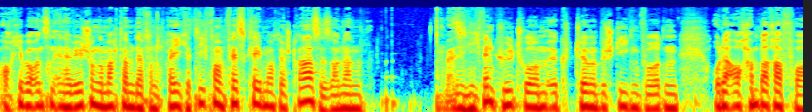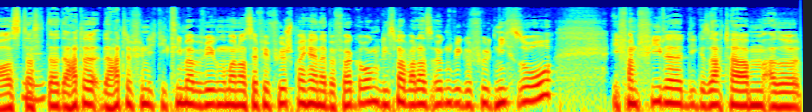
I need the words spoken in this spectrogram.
auch hier bei uns in NRW schon gemacht haben, davon spreche ich jetzt nicht vom Festkleben auf der Straße, sondern weiß ich nicht, wenn Kühltürme äh, bestiegen wurden oder auch Hambacher Forst, das, mhm. da, da hatte, da hatte, finde ich, die Klimabewegung immer noch sehr viel Fürsprecher in der Bevölkerung. Diesmal war das irgendwie gefühlt nicht so. Ich fand viele, die gesagt haben, also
